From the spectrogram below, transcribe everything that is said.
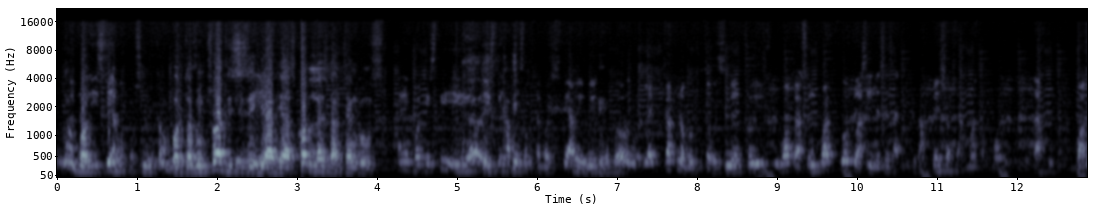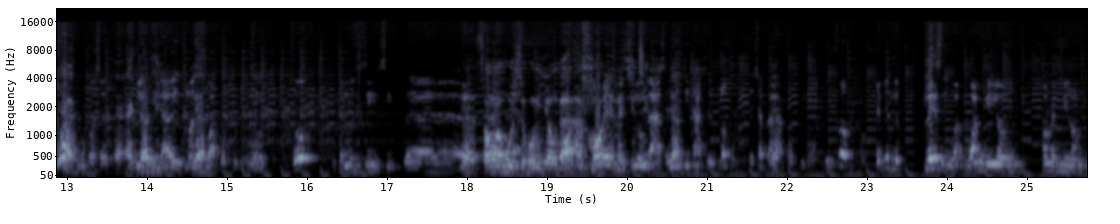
So no, but, he still have opportunity. No, but I mean, throughout this season, he, has, he has scored less than 10 goals. Uh, but he still, uh, it still happens sometimes, but he still have a way to go. Like talking about Peter Osimhen, so if, what you are saying, what, what you are saying in the sense that you can pay such amount of money to Lukaku, but yeah, prove yourself, exactly. Yeah. So, you see, uh, yeah, someone who is even younger and more energetic. Younger, yeah. has a lot of potential that yeah. has not been So, Maybe place one million, hundred million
